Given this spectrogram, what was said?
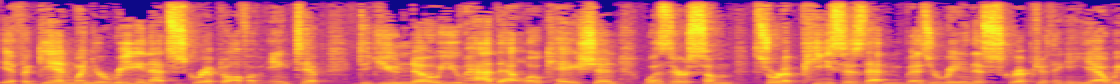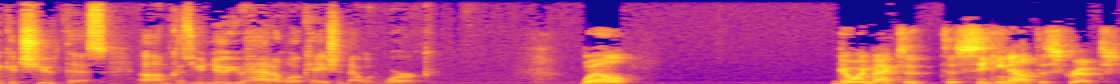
if again when you're reading that script off of Inktip did you know you had that location? Was there some sort of pieces that as you're reading this script you're thinking yeah we could shoot this because um, you knew you had a location that would work? Well going back to, to seeking out the script,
